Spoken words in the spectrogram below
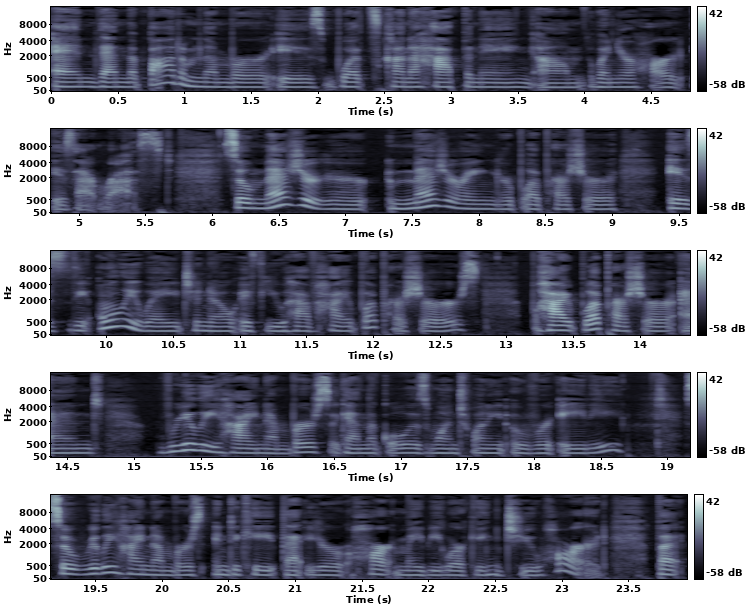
And then the bottom number is what's kind of happening um, when your heart is at rest. So measure your, measuring your blood pressure is the only way to know if you have high blood pressures, high blood pressure, and really high numbers. Again, the goal is 120 over 80. So, really high numbers indicate that your heart may be working too hard. But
